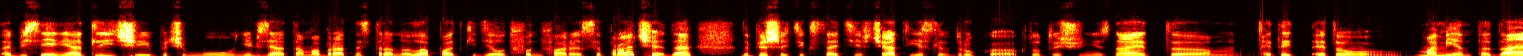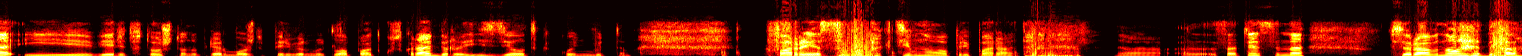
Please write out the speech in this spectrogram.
объяснения отличий, почему нельзя там обратной стороной лопатки делать фанфарес и прочее, да, напишите, кстати, в чат, если вдруг э, кто-то еще не знает э, этой, этого момента, да, и верит в то, что, например, можно перевернуть лопатку скрабера и сделать какой-нибудь там форез активного препарата. А, э, соответственно, все равно, да,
